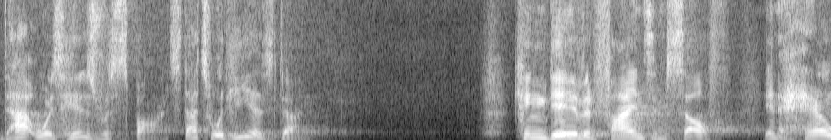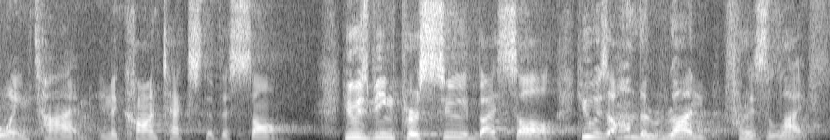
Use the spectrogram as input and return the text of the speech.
that was his response. That's what he has done. King David finds himself in a harrowing time in the context of this psalm. He was being pursued by Saul, he was on the run for his life.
